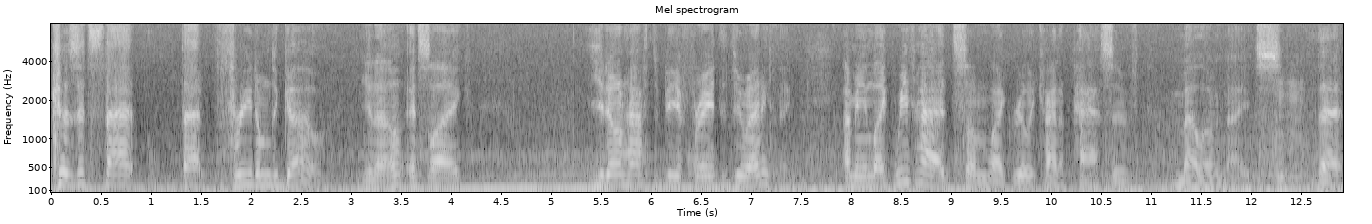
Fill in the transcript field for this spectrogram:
Cause it's that that freedom to go. You know? It's like you don't have to be afraid to do anything. I mean, like we've had some like really kind of passive, mellow nights Mhm. that,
